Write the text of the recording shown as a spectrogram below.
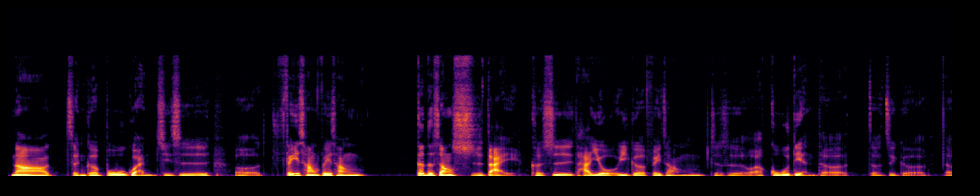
那整个博物馆其实呃非常非常跟得上时代，可是它有一个非常就是呃古典的的这个呃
